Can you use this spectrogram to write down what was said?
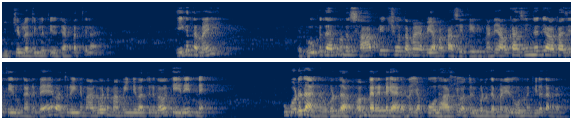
මිච්ඡර ලතිබල තියෙන තැම්පත් වෙලා. ඒක තමයි රූප ධර්මවලට සාපේක්ෂව තමයි අපි අවකාශයේ තේරුම් ගන්න. අවකාශයෙන් නැති අවකාශයේ තේරුම් ගන්න බෑ. වතුරේ ඉන්න මාළුවට මම ඉන්නේ වතුරේ බව තේරෙන්නේ නැහැ. ඌ ගොඩ දානවා. ගොඩ දාපුවම මැරෙන්න ගෑ ගන්නවා. යකෝ දහකේ වතුරේ ගොඩ දැම්ම නේද? ඕන්න කියලා දඟනවා.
